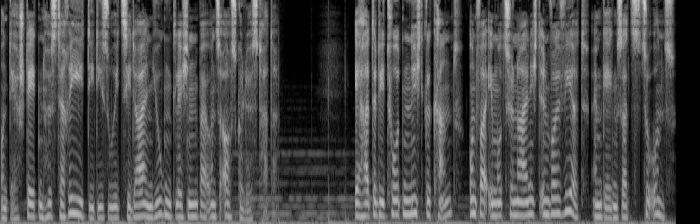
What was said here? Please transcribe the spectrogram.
und der steten Hysterie, die die suizidalen Jugendlichen bei uns ausgelöst hatte. Er hatte die Toten nicht gekannt und war emotional nicht involviert, im Gegensatz zu uns.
